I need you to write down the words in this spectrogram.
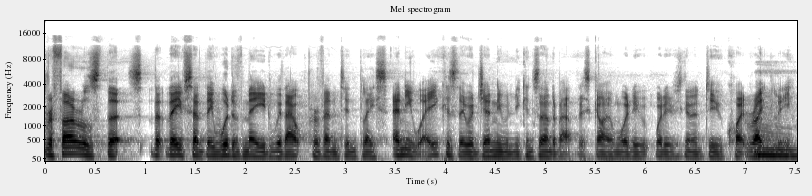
Referrals that that they've said they would have made without prevent in place anyway, because they were genuinely concerned about this guy and what he what he was going to do, quite rightly. Mm.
